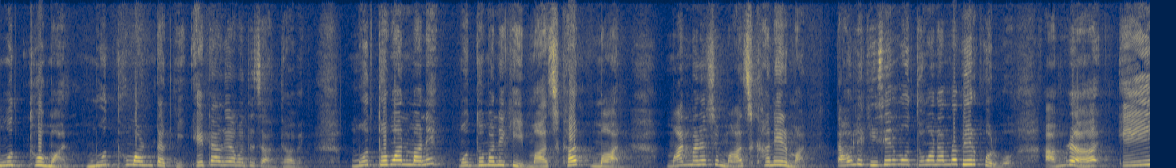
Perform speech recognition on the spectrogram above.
মধ্যমান। মধ্যমানটা কি? এটা আগে আমাদের জানতে হবে। মধ্যমান মানে মধ্যমানে কি? মাঝখান, মান। মান মানে হচ্ছে মাঝখানের মান। তাহলে কিসের মধ্যমান আমরা বের করব? আমরা এই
